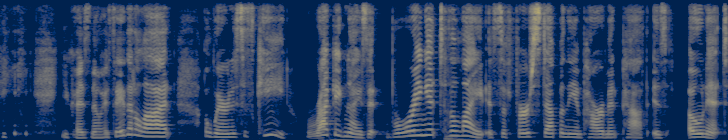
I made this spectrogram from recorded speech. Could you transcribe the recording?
you guys know I say that a lot. Awareness is key. Recognize it, bring it to the light. It's the first step in the empowerment path is own it.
